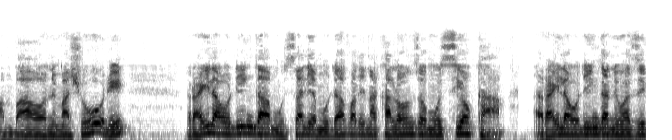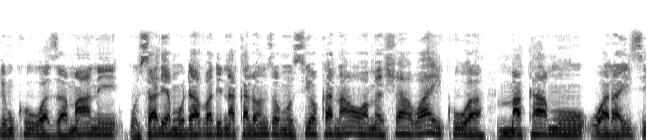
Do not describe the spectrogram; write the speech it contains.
ambao ni mashuhuri Raila Odinga, Musalia Mudavadi na Kalonzo Musyoka. Raila Odinga ni waziri mkuu wa zamani. Musalia Mudavadi na Kalonzo Musyoka nao wameshawahi kuwa makamu wa rais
